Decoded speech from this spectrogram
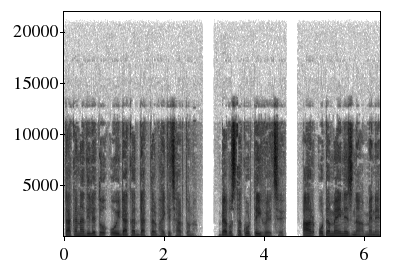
টাকা না দিলে তো ওই ডাকাত ডাক্তার ভাইকে ছাড়ত না। ব্যবস্থা করতেই হয়েছে। আর ওটা ম্যানেজ না, মেনে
